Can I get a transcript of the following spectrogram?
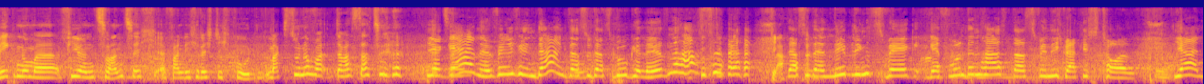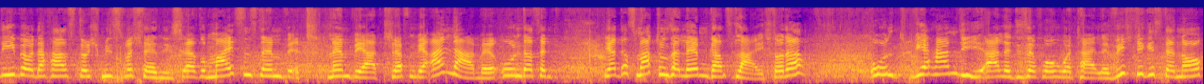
Weg Nummer 24 äh, fand ich richtig gut. Magst du noch was dazu? Ja, gerne. Vielen, vielen Dank, dass du das Buch gelesen hast, dass du deinen Lieblingsweg gefunden hast. Das finde ich wirklich toll. Ja, Liebe oder Hass durch Missverständnis. Also meistens nehmen wir, nehmen wir treffen wir Annahme und das, ja, das macht unser Leben ganz leicht, oder? Und wir haben die alle diese Vorurteile. Wichtig ist dennoch,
